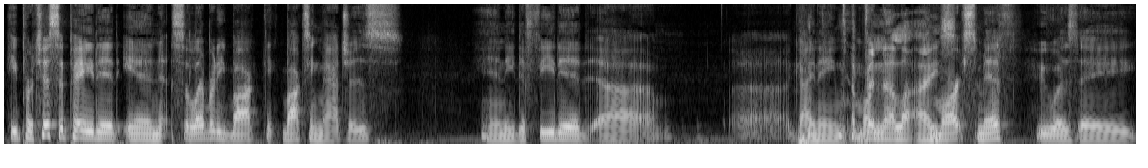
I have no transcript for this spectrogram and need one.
He participated in celebrity box- boxing matches, and he defeated uh, uh, a guy named Mar- Vanilla Ice. Mark Smith, who was a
